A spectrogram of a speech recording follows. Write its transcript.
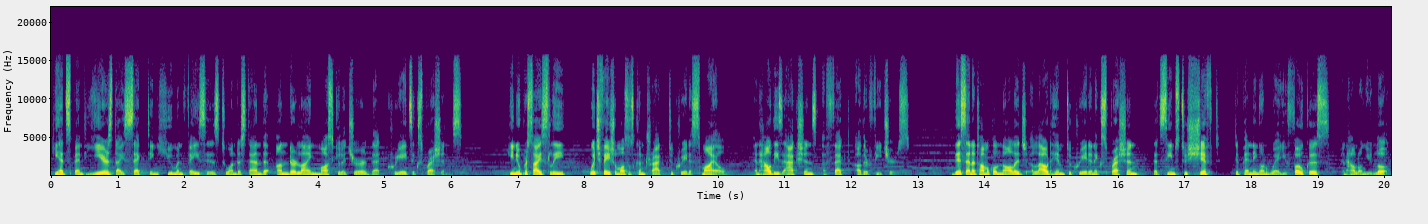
He had spent years dissecting human faces to understand the underlying musculature that creates expressions. He knew precisely which facial muscles contract to create a smile and how these actions affect other features. This anatomical knowledge allowed him to create an expression that seems to shift depending on where you focus and how long you look.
